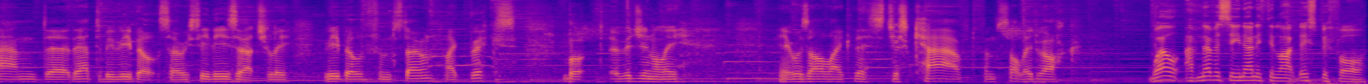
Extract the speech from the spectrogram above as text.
and uh, they had to be rebuilt. So we see these are actually rebuilt from stone, like bricks, but originally it was all like this, just carved from solid rock. Well, I've never seen anything like this before.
